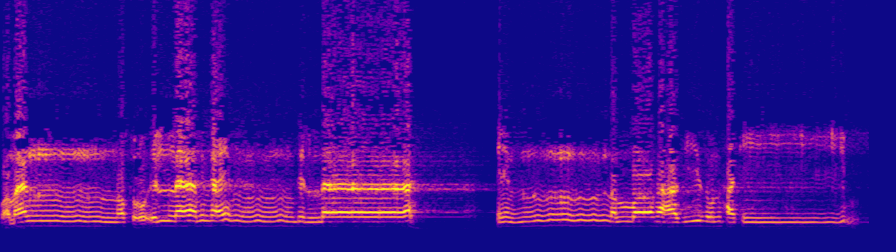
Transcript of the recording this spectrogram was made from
وما النصر إلا من عند الله. إن الله عزيز حكيم.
